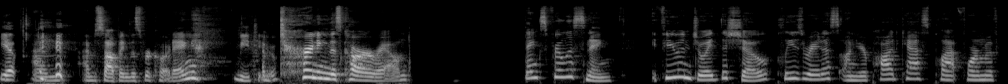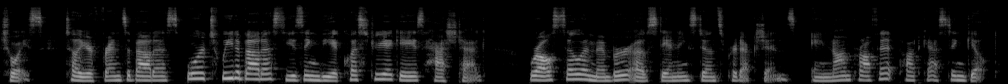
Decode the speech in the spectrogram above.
Yep, I'm, I'm stopping this recording. me too. I'm turning this car around. Thanks for listening. If you enjoyed the show, please rate us on your podcast platform of choice, tell your friends about us, or tweet about us using the Equestria Gaze hashtag. We're also a member of Standing Stones Productions, a nonprofit podcasting guild.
